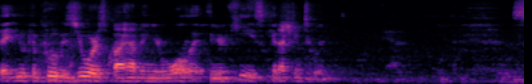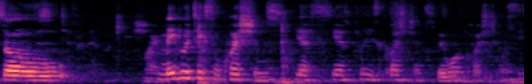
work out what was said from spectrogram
that you can prove is yours by having your wallet and your keys connecting to it. So maybe we take some questions. Yes, yes, please, questions. We want questions.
